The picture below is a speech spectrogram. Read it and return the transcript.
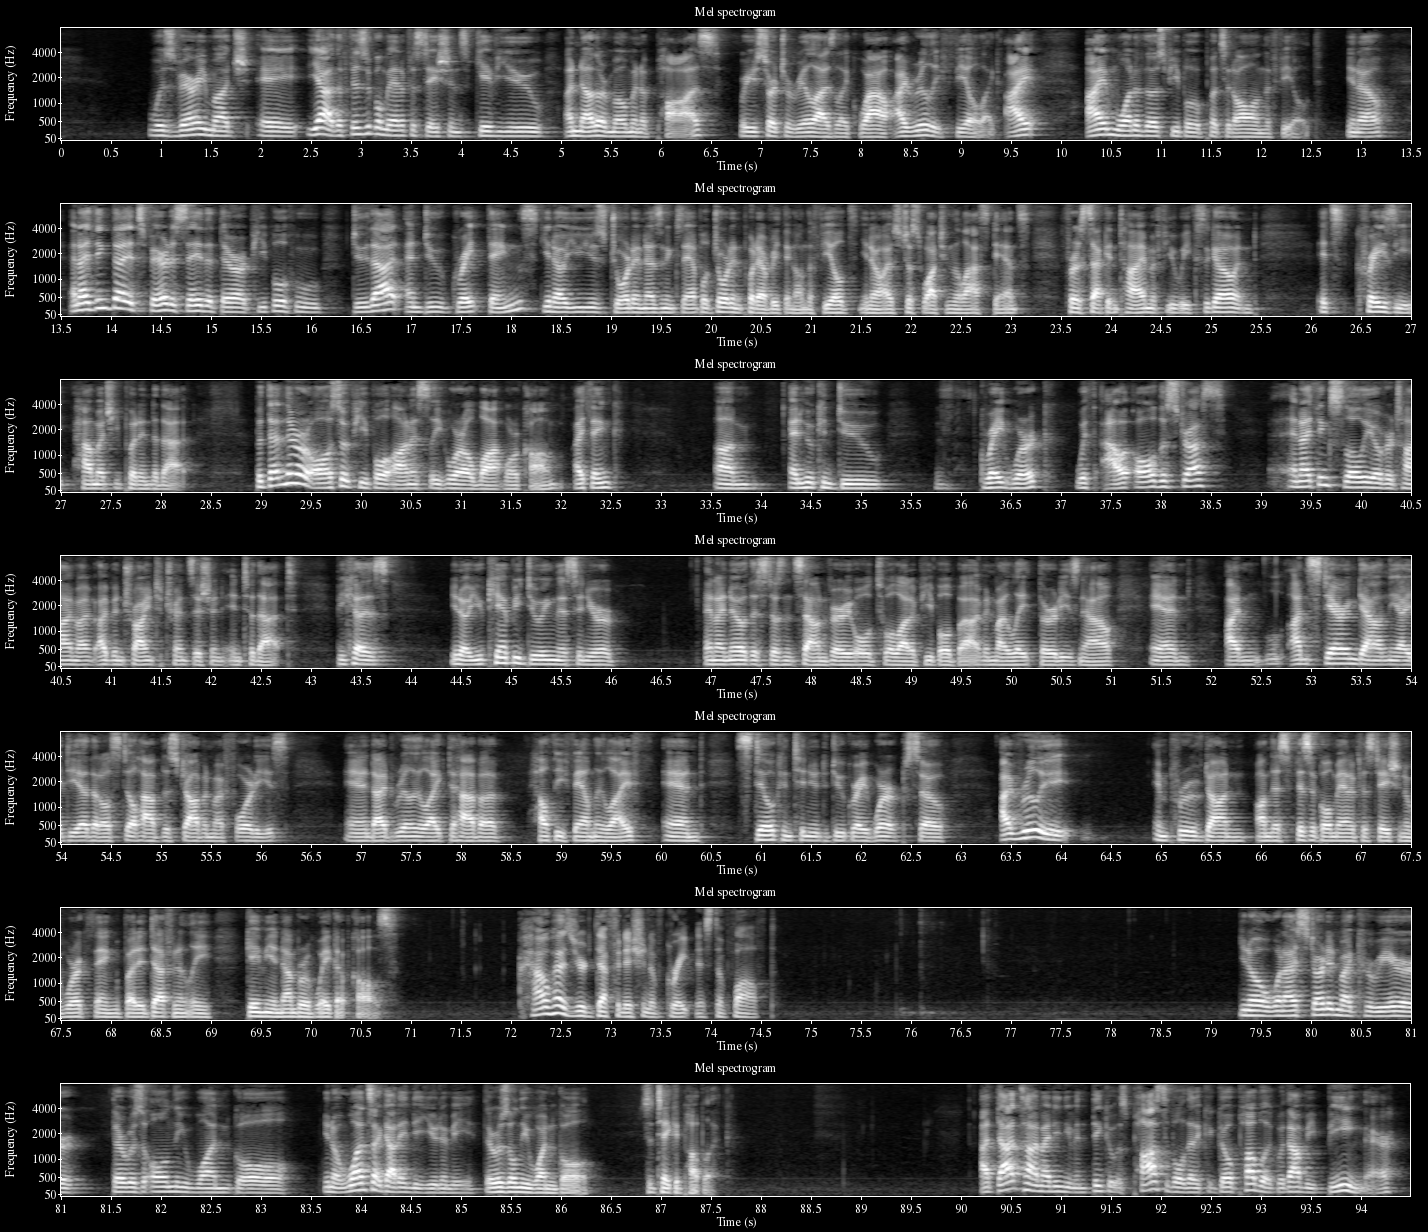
was very much a yeah the physical manifestations give you another moment of pause where you start to realize like wow i really feel like i I'm one of those people who puts it all on the field, you know? And I think that it's fair to say that there are people who do that and do great things. You know, you use Jordan as an example. Jordan put everything on the field. You know, I was just watching The Last Dance for a second time a few weeks ago, and it's crazy how much he put into that. But then there are also people, honestly, who are a lot more calm, I think, um, and who can do great work without all the stress. And I think slowly over time, I've, I've been trying to transition into that because, you know, you can't be doing this in your and I know this doesn't sound very old to a lot of people, but I'm in my late 30s now and I'm I'm staring down the idea that I'll still have this job in my 40s and I'd really like to have a healthy family life and still continue to do great work. So I've really improved on on this physical manifestation of work thing, but it definitely gave me a number of wake up calls. How has your definition of greatness evolved? you know, when I started my career, there was only one goal. You know, once I got into Udemy, there was only one goal to take it public. At that time, I didn't even think it was possible that it could go public without me being there.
